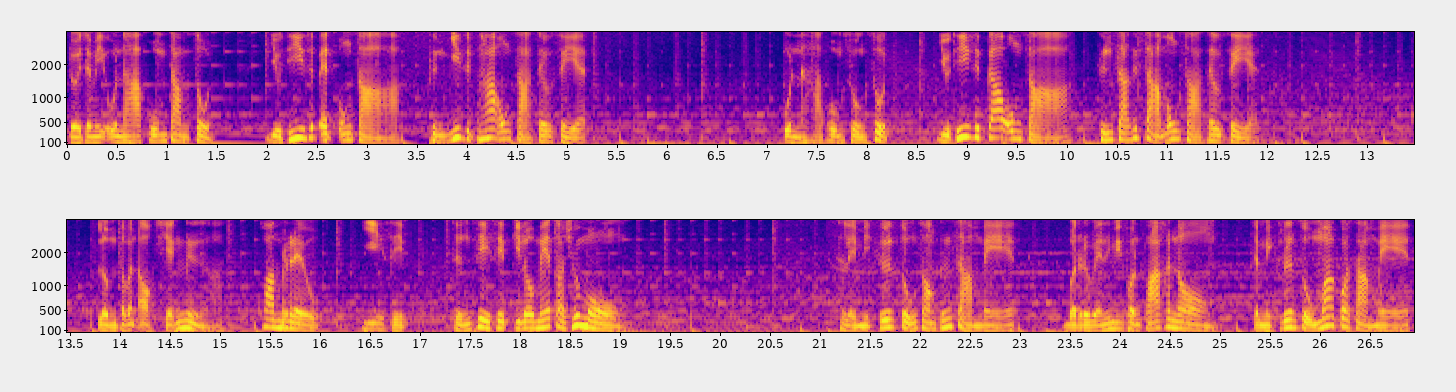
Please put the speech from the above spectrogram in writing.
โดยจะมีอุณหภูมิต่ำสุดอยู่ที่ 21 องศาถึง 25 องศาเซลเซียส อุณหภูมิสูงสุดอยู่ที่ 19 องศาถึง 33 องศาเซลเซียส ลมตะวันออกเฉียงเหนือ ความเร็ว 20 ถึง 40 กิโลเมตรต่อชั่วโมง ทะเลมีคลื่นสูง 2-3 เมตร บริเวณที่มีฝนฟ้าขนอง จะมีคลื่นสูงมากกว่า 3 เมตร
